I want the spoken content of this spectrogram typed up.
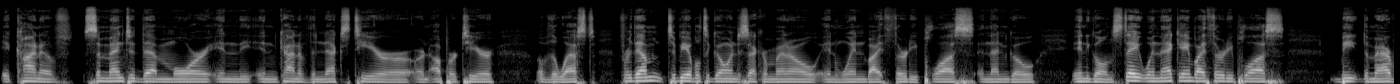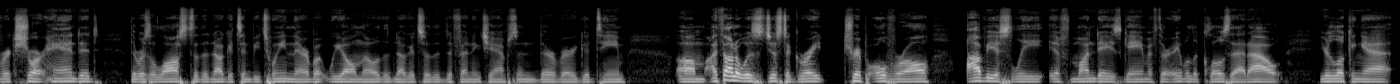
it kind of cemented them more in the in kind of the next tier or, or an upper tier of the West. For them to be able to go into Sacramento and win by 30 plus, and then go into Golden State, win that game by 30 plus, beat the Mavericks shorthanded. There was a loss to the Nuggets in between there, but we all know the Nuggets are the defending champs and they're a very good team. Um, I thought it was just a great trip overall. Obviously, if Monday's game, if they're able to close that out, you're looking at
